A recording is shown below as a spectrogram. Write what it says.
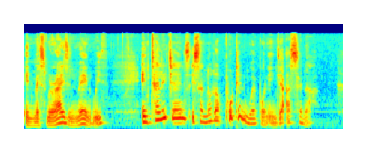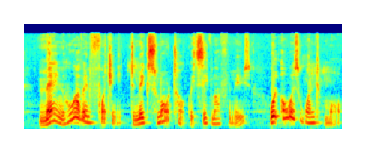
in mesmerizing men with. Intelligence is another potent weapon in their arsenal. Men who have been fortunate to make small talk with Sigma females will always want more.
